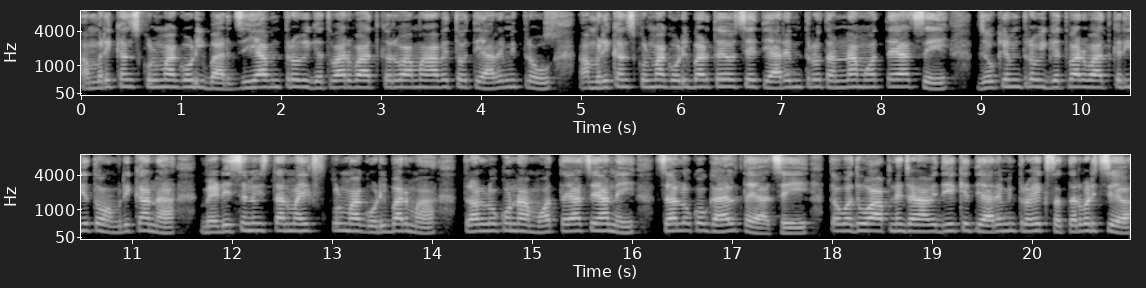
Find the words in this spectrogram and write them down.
અમેરિકન સ્કૂલમાં ગોળીબાર. જિયા મિત્રો, વિગતવાર વાત કરવામાં આવે તો ત્યારે મિત્રો, અમેરિકન સ્કૂલમાં ગોળીબાર થયો છે ત્યારે મિત્રો ત્રણના મોત થયા છે. જો કે મિત્રો, વિગતવાર વાત કરીએ તો અમેરિકાના મેડિસન વિસ્તારમાં એક સ્કૂલમાં ગોળીબારમાં ત્રણ લોકોના મોત થયા છે અને છ લોકો ઘાયલ થયા છે. તો વધુ આપને જણાવી દઈએ કે ત્યારે મિત્રો એક સત્તર વર્ષીય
